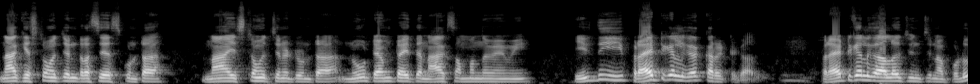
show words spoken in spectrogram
నాకు ఇష్టం వచ్చిన డ్రెస్ వేసుకుంటా నా ఇష్టం వచ్చినట్టు ఉంటా నువ్వు టెంప్ట్ అయితే నాకు సంబంధం ఏమి? ఇది ప్రాక్టికల్గా కరెక్ట్ కాదు. ప్రాక్టికల్గా ఆలోచించినప్పుడు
